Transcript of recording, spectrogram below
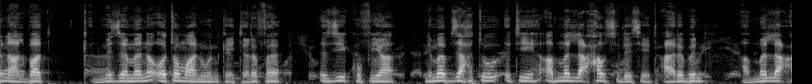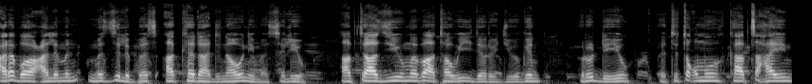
ምናልባት ቅድሚ ዘመነ ኦቶማን እውን ከይተረፈ እዚ ኩፍያ ንመብዛሕቱ እቲ ኣብ መላእ ሓውሲ ደሴት ዓረብን ኣብ መላእ ዓረባዊ ዓለምን ምስ ዝልበስ ኣከዳድና እውን ይመስል እዩ ኣብቲ ኣዝዩ መባእታዊ ደረጅኡ ግን ርድእዩ እቲ ጥቕሙ ካብ ፀሓይን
